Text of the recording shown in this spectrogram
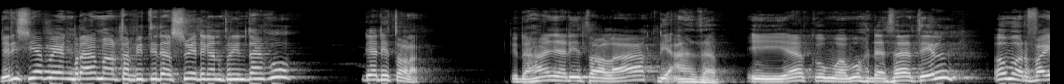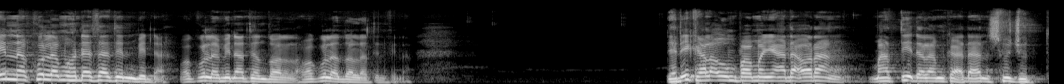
Jadi siapa yang beramal tapi tidak sesuai dengan perintahku, dia ditolak. Tidak hanya ditolak, diazab. Iyyakum wa muhdatsatil umur fa inna kulla muhdatsatin bidah wa kulla bid'atin dhalalah wa kulla dhalatin finnar. Jadi kalau umpamanya ada orang mati dalam keadaan sujud,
